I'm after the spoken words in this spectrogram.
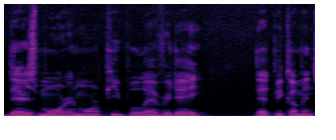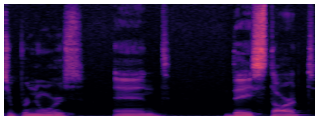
There's more and more people every day that become entrepreneurs and they start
